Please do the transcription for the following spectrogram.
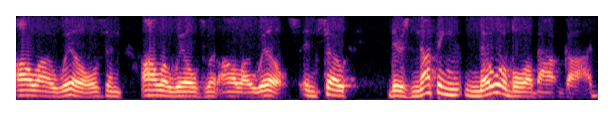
Allah wills, and Allah wills what Allah wills. And so there's nothing knowable about God.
